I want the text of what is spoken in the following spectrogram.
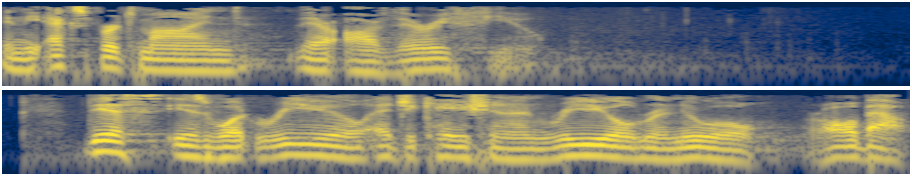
In the expert's mind, there are very few. This is what real education and real renewal are all about.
